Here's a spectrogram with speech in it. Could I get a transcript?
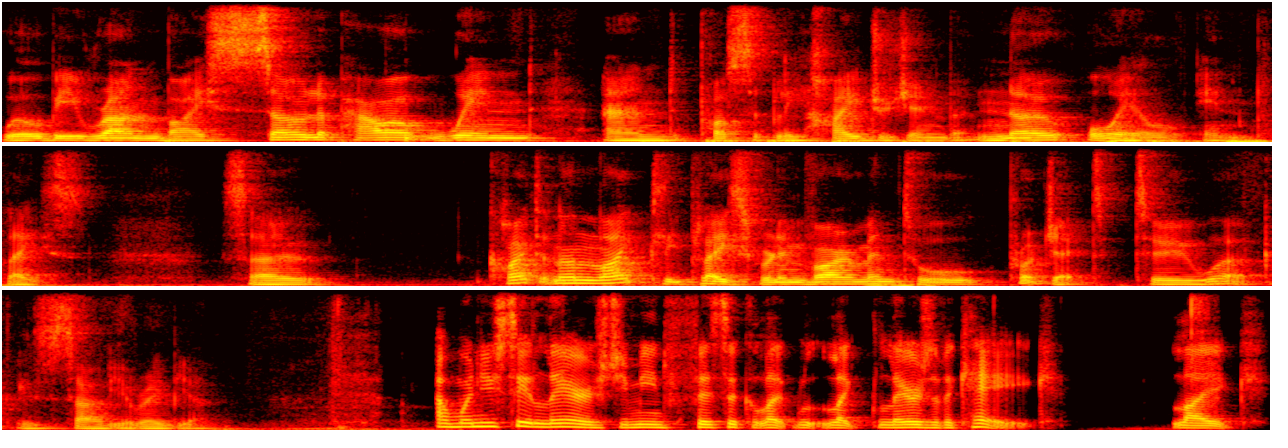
will be run by solar power, wind, and possibly hydrogen, but no oil in place. So quite an unlikely place for an environmental project to work. Is Saudi Arabia? And when you say layers, do you mean physical, like like layers of a cake, like?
